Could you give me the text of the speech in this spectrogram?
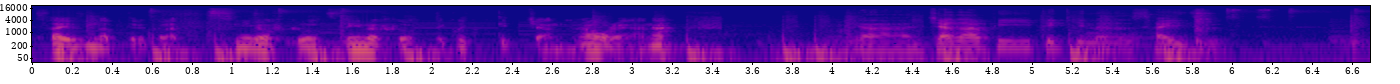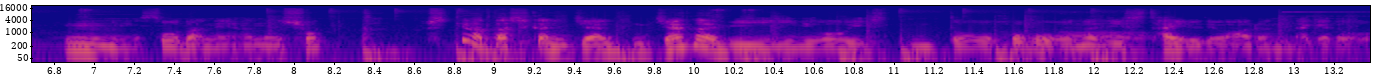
サイズになってるから、次の袋、次の袋って食っていっちゃうんだな、俺がな。いやージャガビー的なサイズ。うん、そうだね。あの、食感としては確かにジャジャガビーをとほぼ同じスタイルではあるんだけど、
